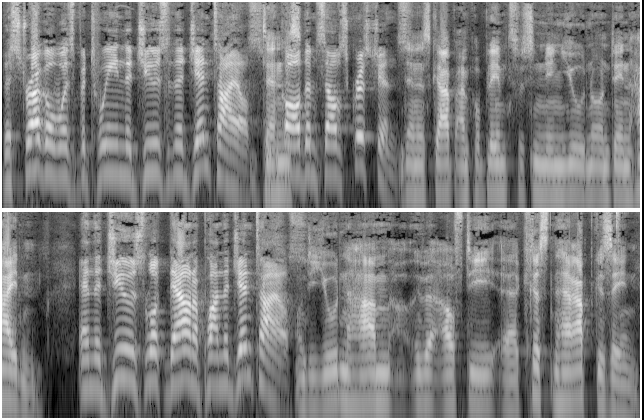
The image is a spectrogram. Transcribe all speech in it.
The struggle was between the Jews and the Gentiles, who Then- called themselves Christians. Denn es gab ein Problem zwischen den Juden und den Heiden. And the Jews looked down upon the Gentiles. Und die Juden haben über, auf die äh, Christen herabgesehen.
